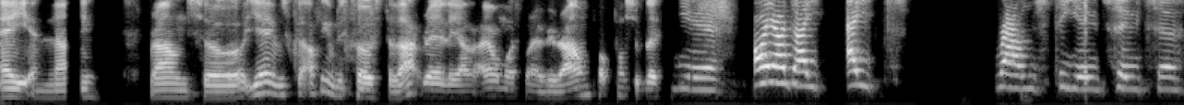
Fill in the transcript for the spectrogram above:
eight and nine rounds. So yeah, it was. I think it was close to that. Really, I, I almost won every round, po- possibly. Yeah. I had eight, eight rounds to you, two to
